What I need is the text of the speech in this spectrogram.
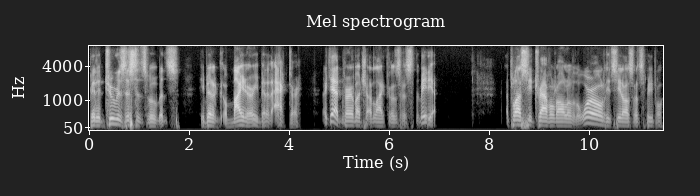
been in two resistance movements. He'd been a, a miner. He'd been an actor. Again, very much unlike those of us in the media. Plus, he traveled all over the world. He'd seen all sorts of people.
